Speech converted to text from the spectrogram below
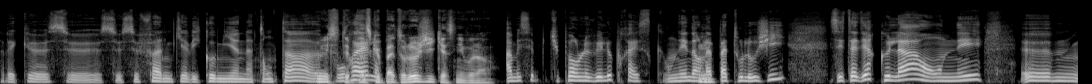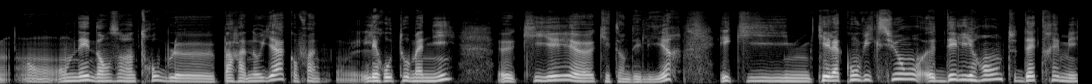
avec ce, ce, ce, fan qui avait commis un attentat. oui, c'était presque pathologique à ce niveau-là. Ah, mais tu peux enlever le presque. On est dans la mm. pathologie. C'est-à-dire que là, on est, on est dans un trouble paranoïaque paranoïaque, enfin l'érotomanie, euh, qui est euh, qui est un délire et qui qui est la conviction euh, délirante d'être aimé.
